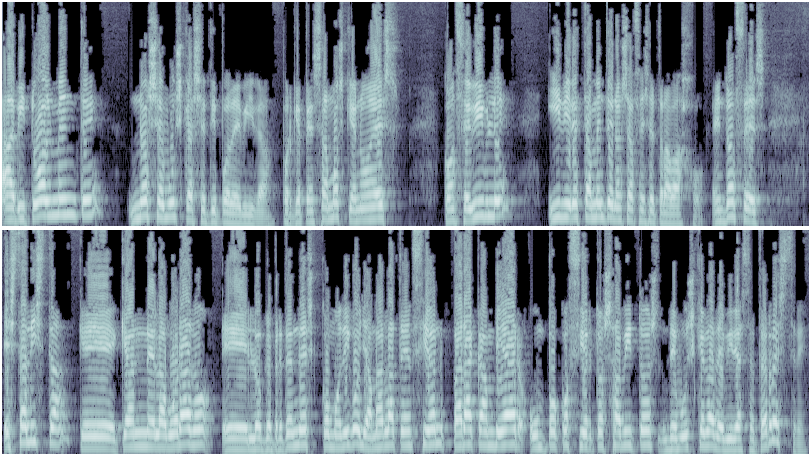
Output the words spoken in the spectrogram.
habitualmente no se busca ese tipo de vida, porque pensamos que no es concebible y directamente no se hace ese trabajo. Entonces, esta lista que, que han elaborado lo que pretende es, como digo, llamar la atención para cambiar un poco ciertos hábitos de búsqueda de vida extraterrestre.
